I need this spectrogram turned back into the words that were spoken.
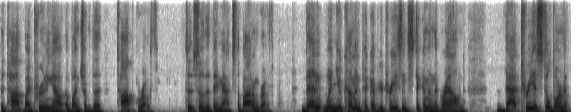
the top by pruning out a bunch of the top growth to, so that they match the bottom growth. Then when you come and pick up your trees and stick them in the ground, that tree is still dormant.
